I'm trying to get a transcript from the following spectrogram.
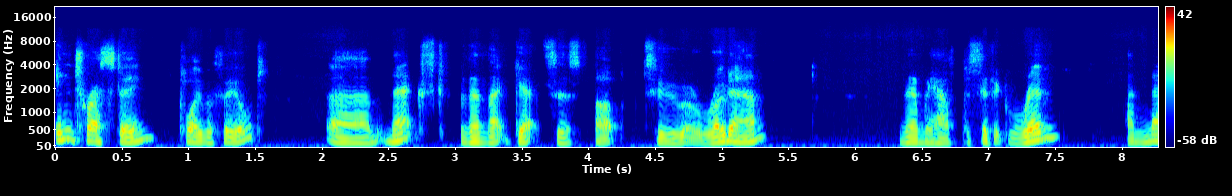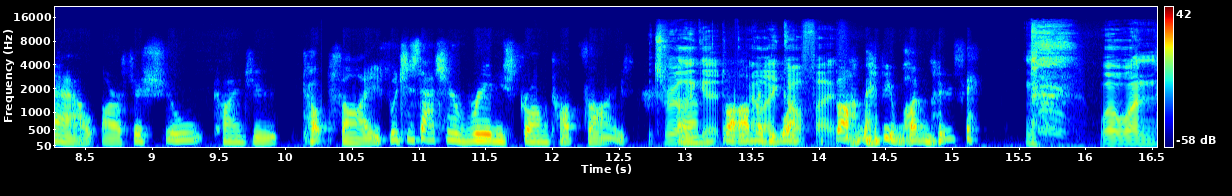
interesting Cloverfield um, next. Then that gets us up to Rodan. Then we have Pacific Rim. And now our official kaiju top five, which is actually a really strong top five. It's really Um, good. bar I maybe like one, all five. bar maybe one movie. Well, one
